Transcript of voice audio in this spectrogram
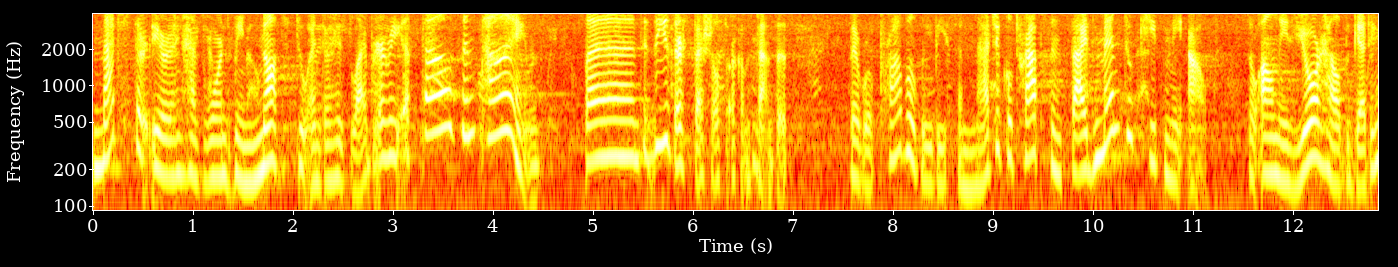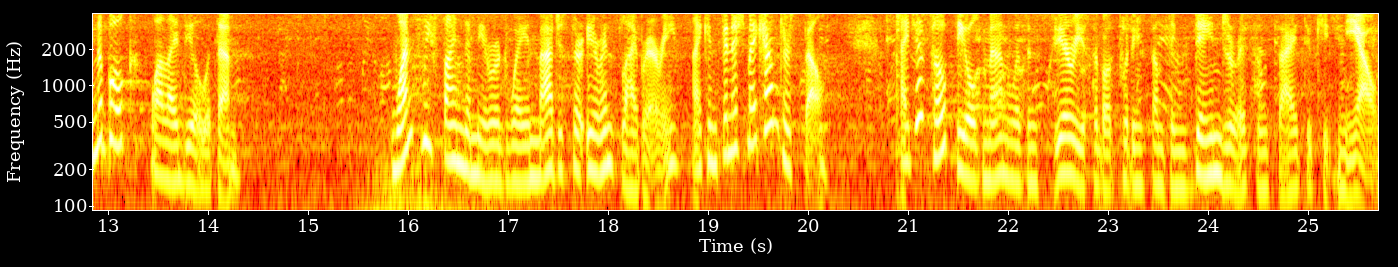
Magister Irin has warned me not to enter his library a thousand times. But these are special circumstances. There will probably be some magical traps inside meant to keep me out. So I'll need your help getting the book while I deal with them. Once we find the Mirrored Way in Magister Irin's library, I can finish my counter spell. I just hope the old man wasn't serious about putting something dangerous inside to keep me out.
